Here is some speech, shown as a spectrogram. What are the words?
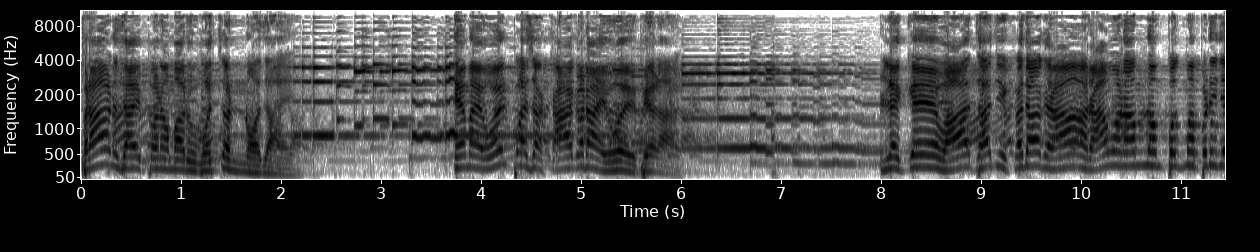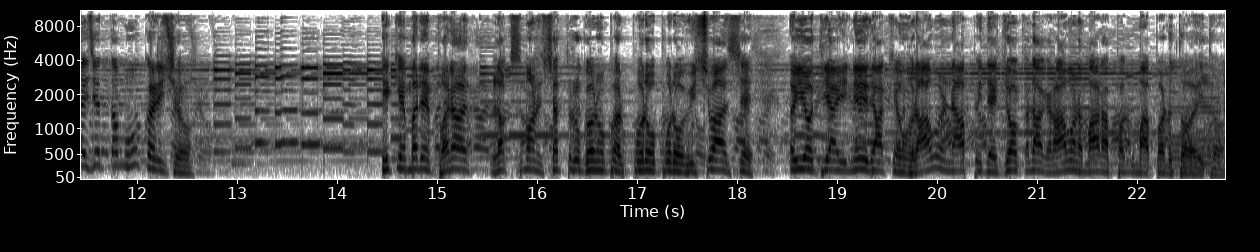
પ્રાણ જાય પણ અમારું વચન ન જાય. એમાં હોય પાછા કાગડા હોય ભેળા. એટલે કે વાત હાજી, કદાચ રાવણ આમનો આમ પગમાં પડી જાય છે તમે શું કરીશો? કે મને ભરત, લક્ષ્મણ, શત્રુઘ્ન ઉપર પૂરો પૂરો વિશ્વાસ છે. અયોધ્યા નહીં રાખે, હું રાવણને આપી દે. જો કદાચ રાવણ મારા પગમાં પડતો હોય તો.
